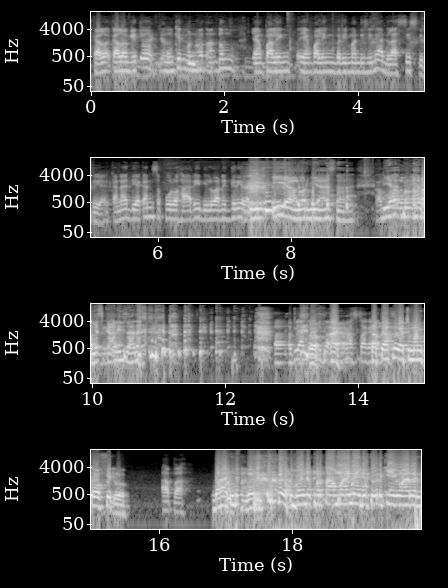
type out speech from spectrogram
Kalau kalau gitu mungkin menurut antum yang paling yang paling beriman di sini adalah sis gitu ya. Karena dia kan 10 hari di luar negeri lagi. iya luar biasa. Dia kalau bahagia sekali di sana. Tapi antum Oh, juga eh, merasa kayak tapi aku nggak cuman covid loh. apa? Banyak banyak pertamanya di Turki kemarin.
